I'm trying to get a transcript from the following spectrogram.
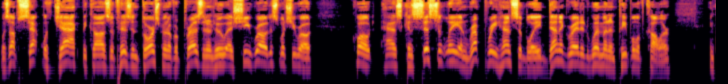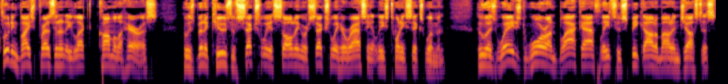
was upset with Jack because of his endorsement of a president who, as she wrote, this is what she wrote, quote, has consistently and reprehensibly denigrated women and people of color, including Vice President elect Kamala Harris, who has been accused of sexually assaulting or sexually harassing at least 26 women, who has waged war on black athletes who speak out about injustice,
